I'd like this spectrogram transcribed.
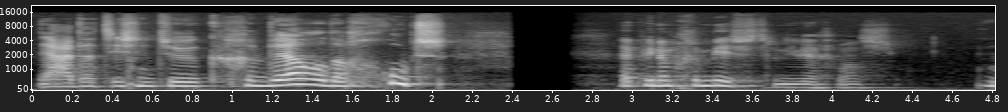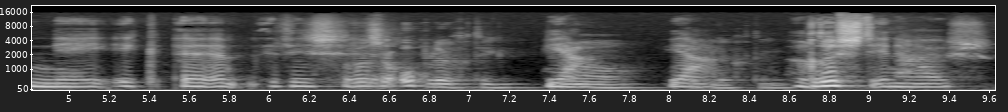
Ja, dat is natuurlijk geweldig goed. Heb je hem gemist toen hij weg was? Nee, ik, uh, het is... Wat was er opluchting? Ja, oh, ja. Opluchting. rust in huis.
